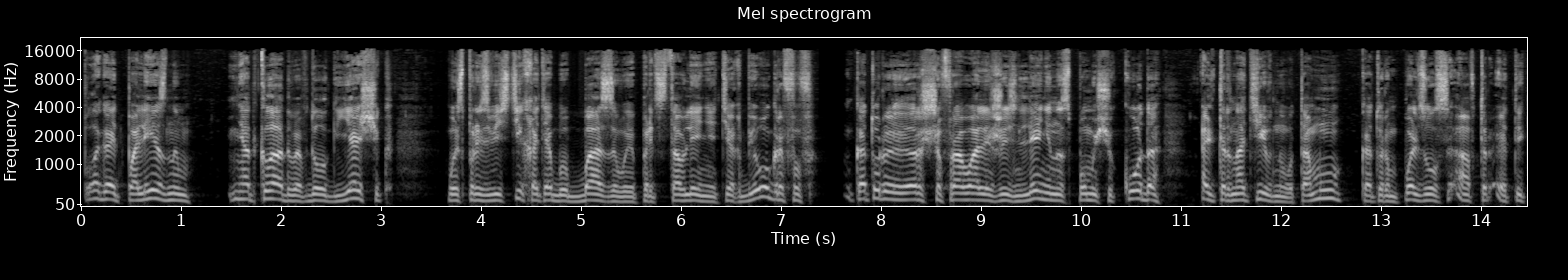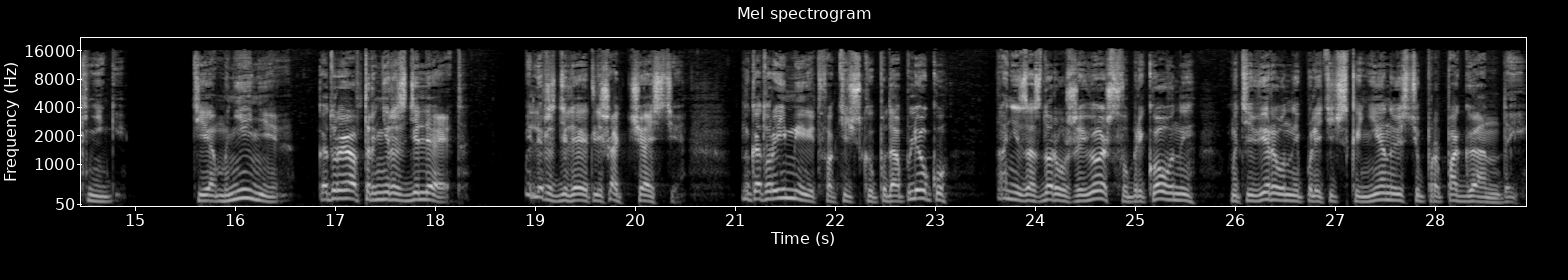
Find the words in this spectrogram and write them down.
полагает полезным, не откладывая в долгий ящик, воспроизвести хотя бы базовые представления тех биографов, которые расшифровали жизнь Ленина с помощью кода альтернативного тому, которым пользовался автор этой книги. Те мнения, которые автор не разделяет, или разделяет лишь отчасти, но которые имеют фактическую подоплеку, а не за здорово живешь, сфабрикованный, мотивированный политической ненавистью, пропагандой.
